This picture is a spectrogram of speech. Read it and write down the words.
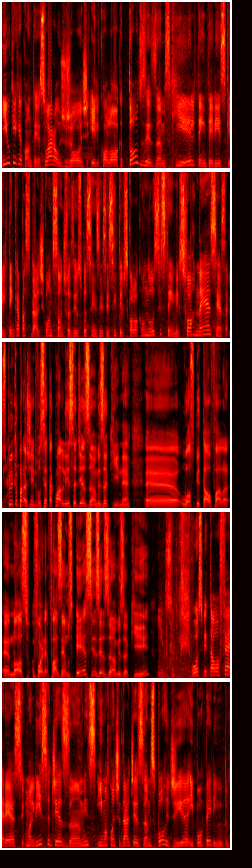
E o que, que acontece? O Araújo Jorge, ele coloca todos os exames que ele tem interesse, que ele tem capacidade, condição de fazer, os pacientes necessitam, eles colocam no sistema, eles fornecem essa... Explica pra gente, você está com a lista de exames aqui, né? É, o hospital fala, é, nós fazemos esses exames aqui... Isso. O hospital oferece uma lista de exames e uma quantidade de exames por dia e por período.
